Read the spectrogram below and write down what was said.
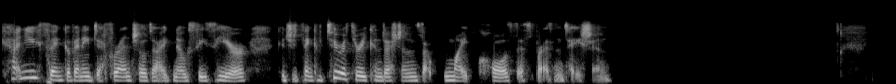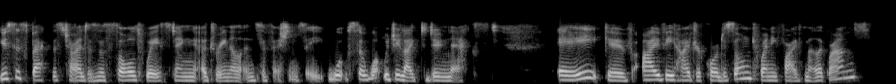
can you think of any differential diagnoses here? Could you think of two or three conditions that might cause this presentation? You suspect this child has a salt wasting adrenal insufficiency. So, what would you like to do next? A, give IV hydrocortisone 25 milligrams.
